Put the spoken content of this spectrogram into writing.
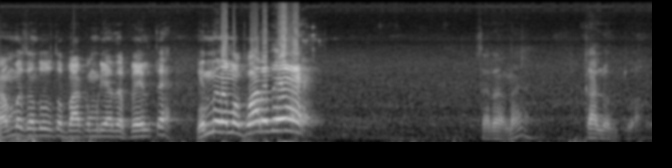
நம்ம சந்தோஷத்தை பார்க்க முடியாத பேல்த்த என்ன நம்ம போகிறதே சரிதானே? கால் வந்துட்டு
